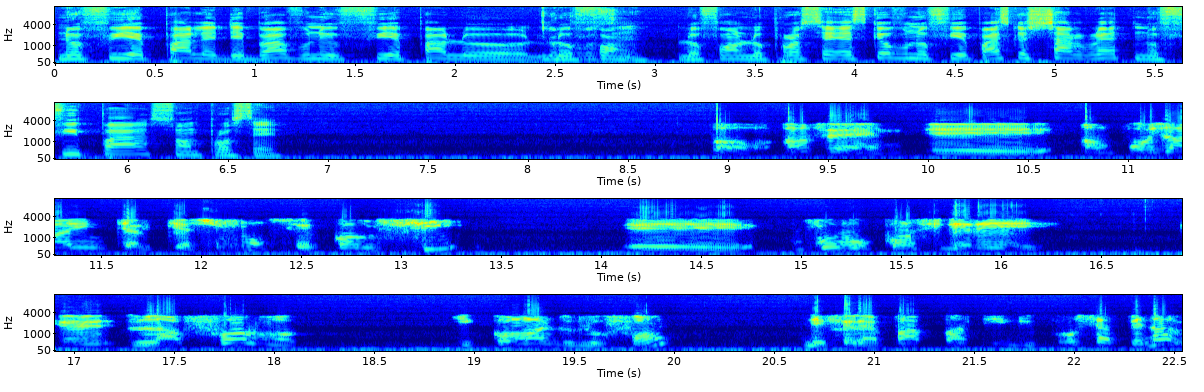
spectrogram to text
ne fuyez pas le débat, vous ne fuyez pas le, le, fond, le fond, le procès? Est-ce que vous ne fuyez pas? Est-ce que Charlotte ne fuit pas son procès? Enfin, en posant une telle question, c'est comme si vous vous considérez que la forme qui commande le fond ne ferait pas partie du procès pénal.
